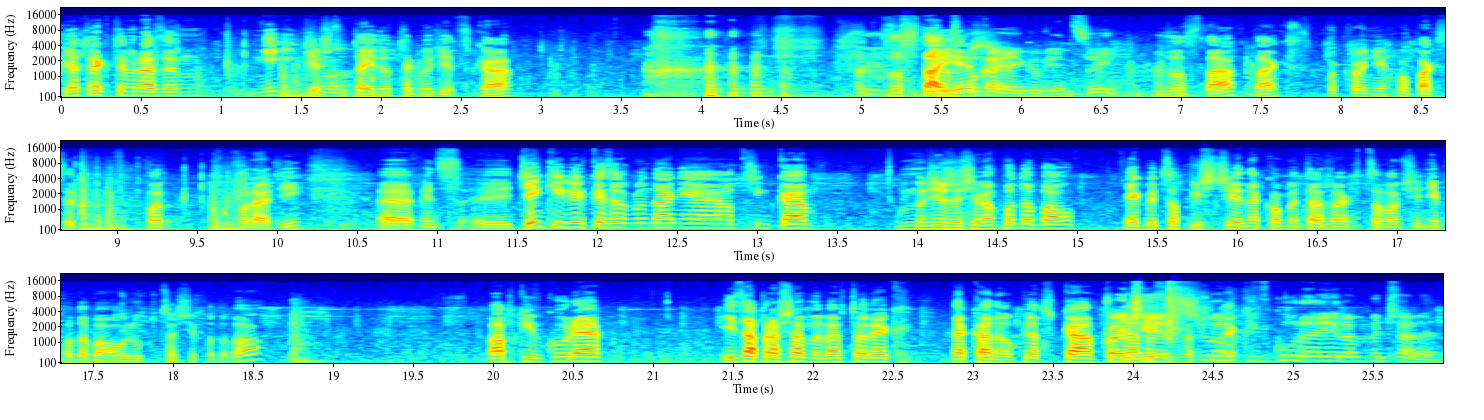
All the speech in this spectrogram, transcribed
Piotrek, tym razem nie idziesz tutaj do tego dziecka. Nie Zostajesz. uspokajaj go więcej. Zostaw, tak, spokojnie chłopak sobie por poradzi. E, więc y, dzięki wielkie za oglądanie odcinka. Mam nadzieję, że się Wam podobał. Jakby co piszcie na komentarzach, co Wam się nie podobało lub co się podobało. Łapki w górę. I zapraszamy we wtorek na kanał Piotrka. na następny trzy odcinek. łapki w górę i robimy challenge.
